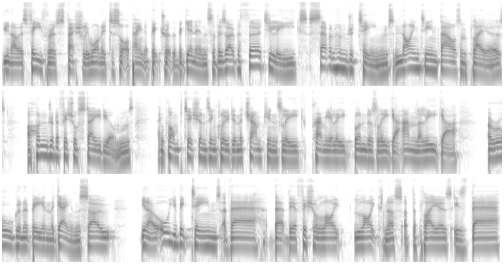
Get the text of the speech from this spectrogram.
you know, as FIFA especially wanted to sort of paint a picture at the beginning. So there's over 30 leagues, 700 teams, 19,000 players, 100 official stadiums, and competitions including the Champions League, Premier League, Bundesliga, and La Liga are all going to be in the game. So you know, all your big teams are there. That the official like likeness of the players is there.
